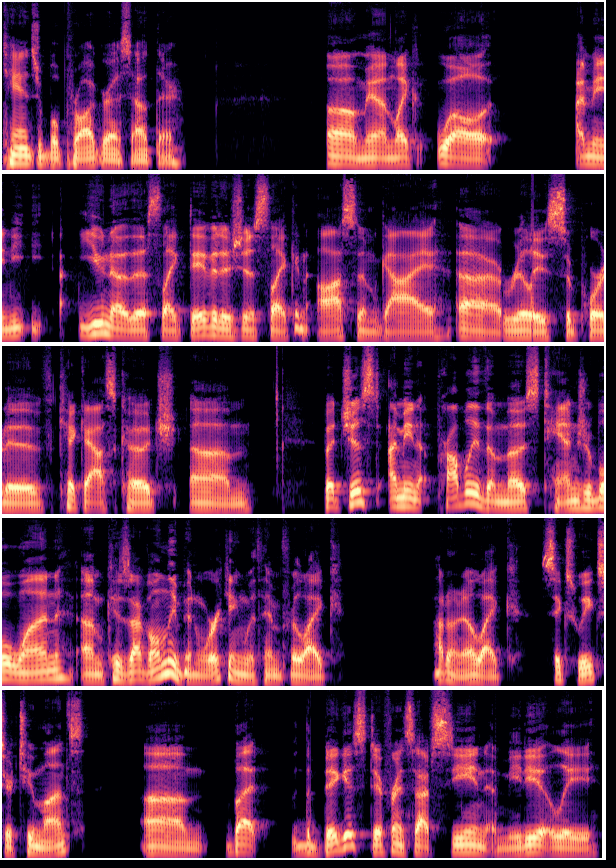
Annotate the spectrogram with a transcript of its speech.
tangible progress out there? Oh man, like well, I mean, you know this. Like David is just like an awesome guy, uh, really supportive, kick-ass coach. Um, but just, I mean, probably the most tangible one because um, I've only been working with him for like I don't know, like six weeks or two months. Um, but the biggest difference I've seen immediately,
